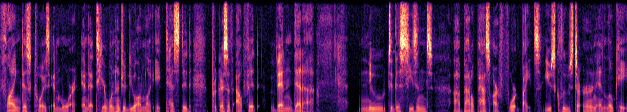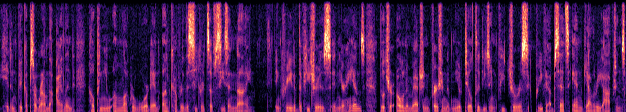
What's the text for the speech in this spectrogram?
flying disc toys, and more. And at Tier 100, you'll unlock a tested progressive outfit, Vendetta. New to this season's uh, Battle Pass are Fort Bytes. Use clues to earn and locate hidden pickups around the island, helping you unlock reward and uncover the secrets of Season 9. In creative, the future is in your hands. Build your own imagined version of Neo Tilted using futuristic prefab sets and gallery options.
